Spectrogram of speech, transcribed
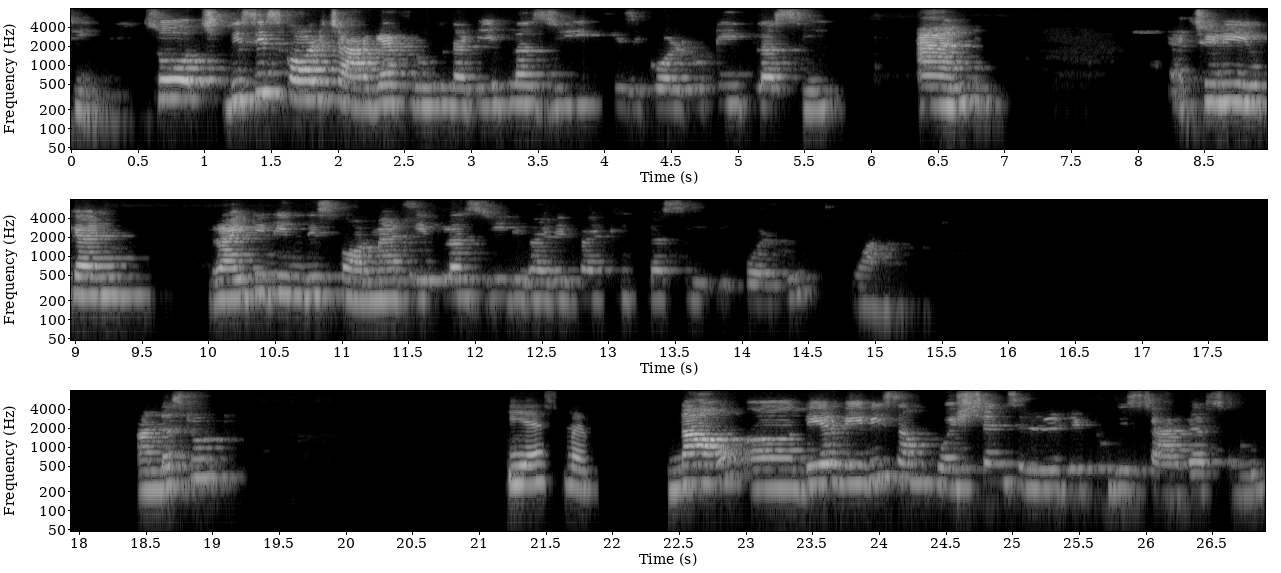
T. So this is called Chargaff rule that A plus G is equal to T plus C. And actually you can write it in this format A plus G divided by T plus C equal to 1. Understood? Yes, ma'am. Now, uh, there may be some questions related to this Chargaff's rule,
